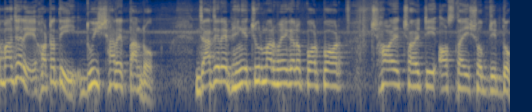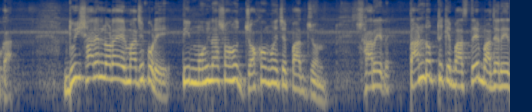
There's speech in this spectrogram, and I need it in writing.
বাজারে হঠাৎই দুই সারের তাণ্ডব। যা জেরে ভেঙে চুরমার হয়ে গেল পরপর ছয়, ছয়টি অস্থায়ী সবজির দোকান। দুই সারের লড়াইয়ের মাঝে পড়ে তিন মহিলাসহ জখম হয়েছে পাঁচজন। সারের তাণ্ডব থেকে বাঁচতে বাজারের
